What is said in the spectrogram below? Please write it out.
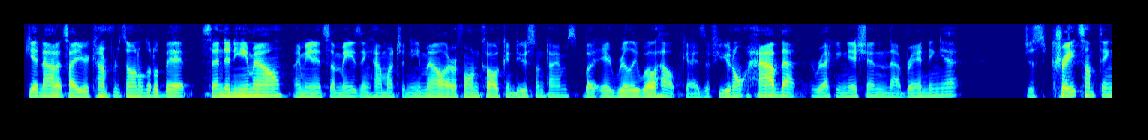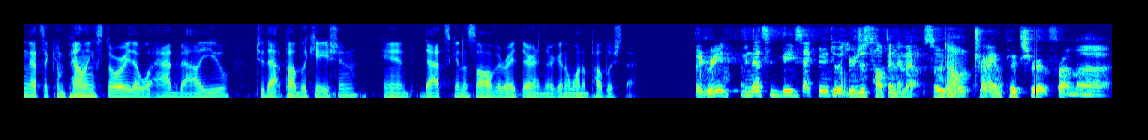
getting out outside your comfort zone a little bit. Send an email. I mean, it's amazing how much an email or a phone call can do sometimes, but it really will help, guys. If you don't have that recognition and that branding yet, just create something that's a compelling story that will add value to that publication and that's going to solve it right there and they're going to want to publish that. Agreed. I mean that's the exact way to do it. You're just helping them out. So don't try and picture it from a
